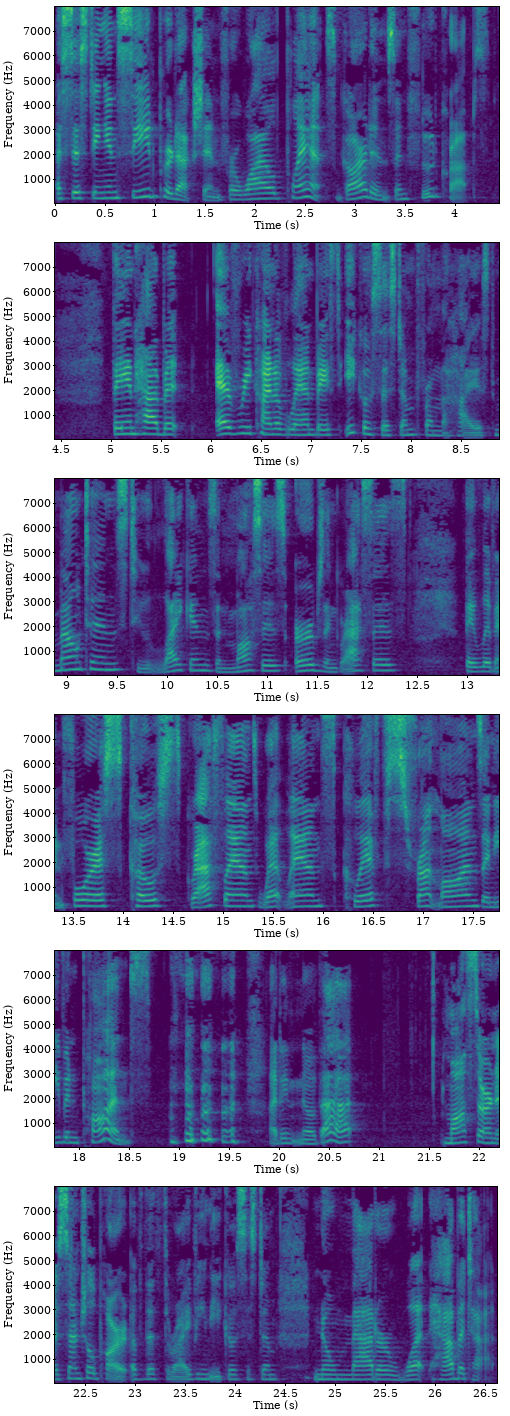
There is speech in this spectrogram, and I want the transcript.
assisting in seed production for wild plants, gardens, and food crops. They inhabit every kind of land based ecosystem from the highest mountains to lichens and mosses, herbs and grasses. They live in forests, coasts, grasslands, wetlands, cliffs, front lawns, and even ponds. I didn't know that. Moths are an essential part of the thriving ecosystem no matter what habitat.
